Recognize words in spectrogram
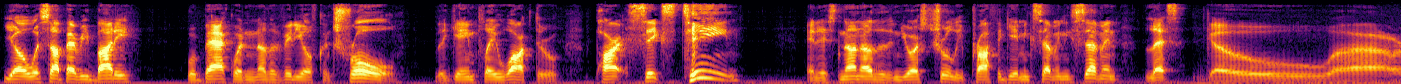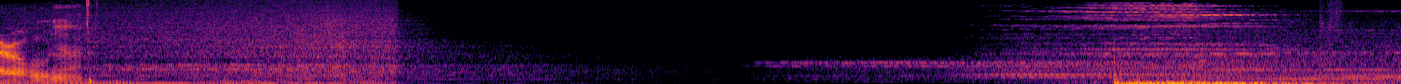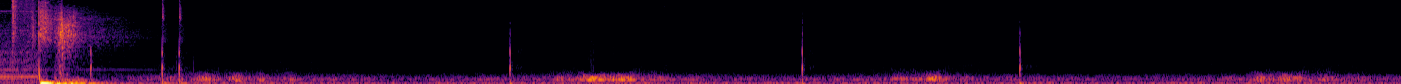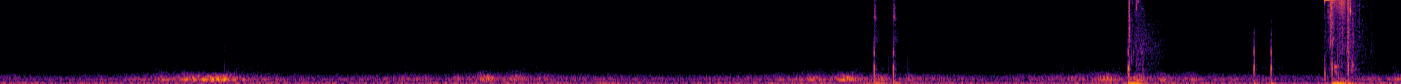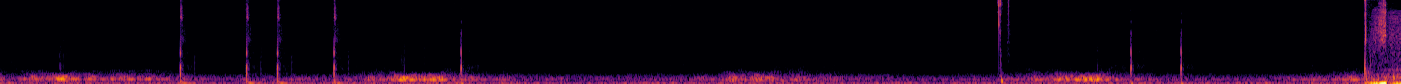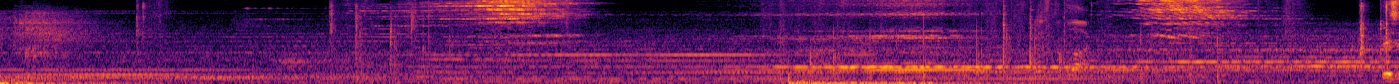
Yo, what's up everybody? We're back with another video of Control, the gameplay walkthrough, part 16. And it's none other than yours truly, Prophet Gaming 77. Let's go.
